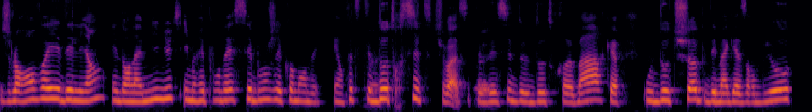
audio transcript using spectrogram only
Je leur envoyais des liens et dans la minute, ils me répondaient c'est bon, j'ai commandé. Et en fait, c'était d'autres sites, tu vois. C'était Ouais. des sites de d'autres marques ou d'autres shops, des magasins bio.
